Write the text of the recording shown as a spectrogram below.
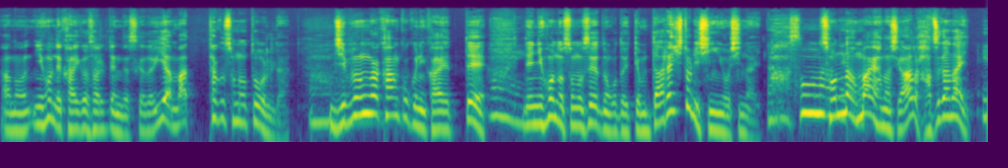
あの日本で開業されてるんですけどいや全くその通りだ。自分が韓国に帰って、はい、で日本のその制度のことを言っても誰一人信用しない。あそんなそんなうまい話があるはずがない、え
